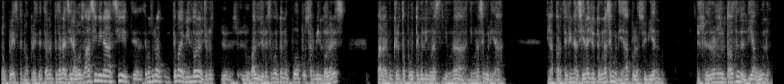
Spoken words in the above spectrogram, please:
no placement. No placement te van a empezar a decir a vos, ah, sí, mira, sí, te hacemos una, un tema de mil dólares. Yo, no, yo, yo, en ese momento no puedo apostar mil dólares para algo que no, tampoco tengo ninguna, ninguna, ninguna seguridad. En la parte financiera yo tengo una seguridad, pues la estoy viendo. Yo estoy viendo los resultados desde el día uno.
